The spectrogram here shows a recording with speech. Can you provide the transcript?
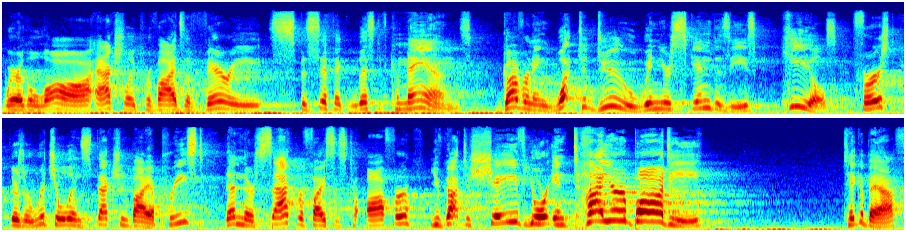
where the law actually provides a very specific list of commands governing what to do when your skin disease heals. First, there's a ritual inspection by a priest. Then there's sacrifices to offer. You've got to shave your entire body, take a bath,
